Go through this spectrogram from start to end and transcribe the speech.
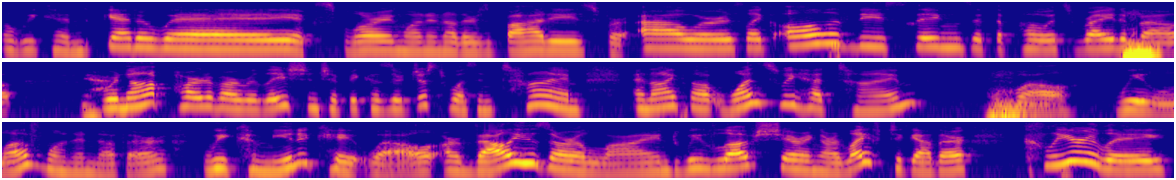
a weekend getaway, exploring one another's bodies for hours, like all of these things that the poets write about yes. were not part of our relationship because there just wasn't time. And I thought once we had time, well, we love one another, we communicate well, our values are aligned, we love sharing our life together. Clearly,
